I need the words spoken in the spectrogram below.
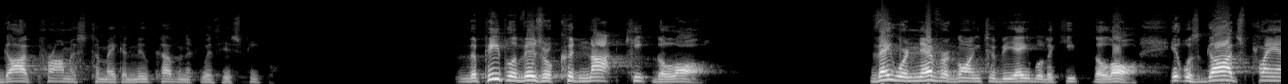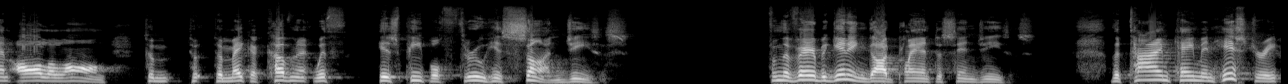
God promised to make a new covenant with his people. The people of Israel could not keep the law. They were never going to be able to keep the law. It was God's plan all along to, to, to make a covenant with his people through his son, Jesus. From the very beginning, God planned to send Jesus. The time came in history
